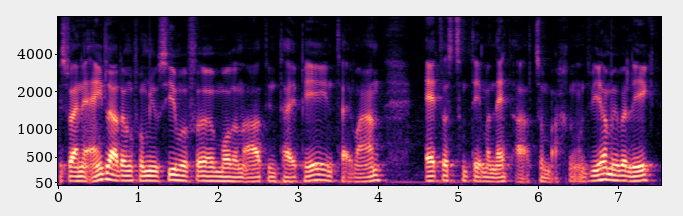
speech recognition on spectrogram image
Es war eine Einladung vom Museum of äh, Modern Art in Taipei, in Taiwan, etwas zum Thema NetArt zu machen. Und wir haben überlegt,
